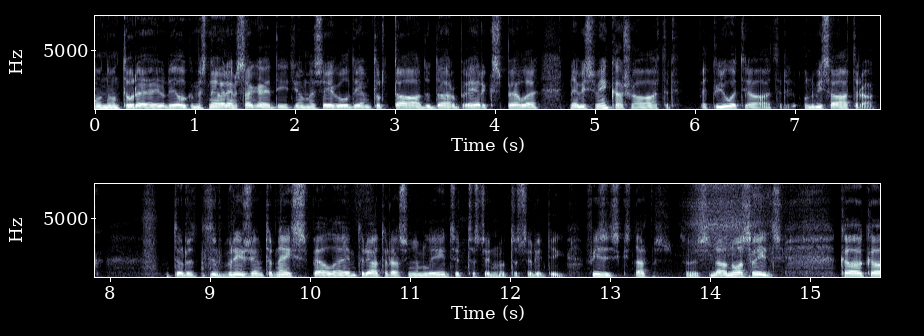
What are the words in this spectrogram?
un, un turēja un ilgi mēs nevarējām sagaidīt, jo mēs ieguldījām tur tādu darbu. Eriks spēlē nevis vienkārši ātri, bet ļoti ātri un visātrāk. Tur, tur brīžiem tur neizspēlējam, tur jāturās viņam līdzi. Tas ir, nu, tas ir itīgi fizisks darbs. Tas nav nosvīdis, kā, kā,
